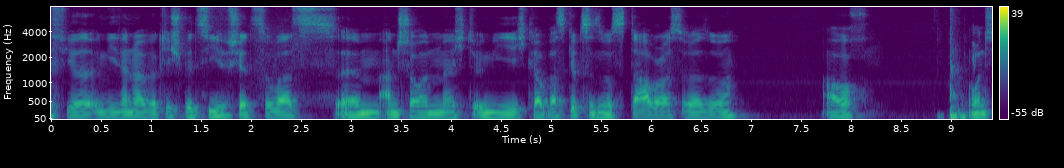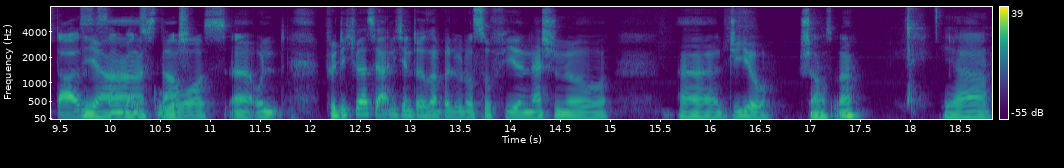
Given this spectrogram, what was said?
für irgendwie, wenn man wirklich spezifisch jetzt sowas ähm, anschauen möchte, irgendwie, ich glaube, was gibt's denn so, Star Wars oder so? Auch. Und da ist es dann ja, ganz Star gut. Wars. Äh, und für dich wäre es ja eigentlich interessant, weil du doch so viel National äh, Geo schaust, oder? Ja,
